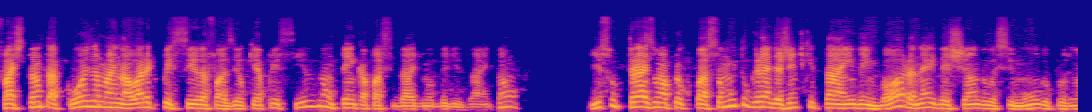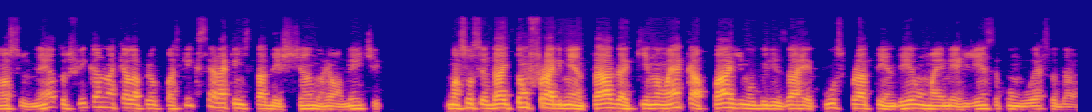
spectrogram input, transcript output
faz tanta coisa, mas na hora que precisa fazer o que é preciso, não tem capacidade de mobilizar. Então, isso traz uma preocupação muito grande. A gente que está indo embora né, e deixando esse mundo para os nossos netos, fica naquela preocupação: o que será que a gente está deixando realmente? Uma sociedade tão fragmentada que não é capaz de mobilizar recursos para atender uma emergência como essa da,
